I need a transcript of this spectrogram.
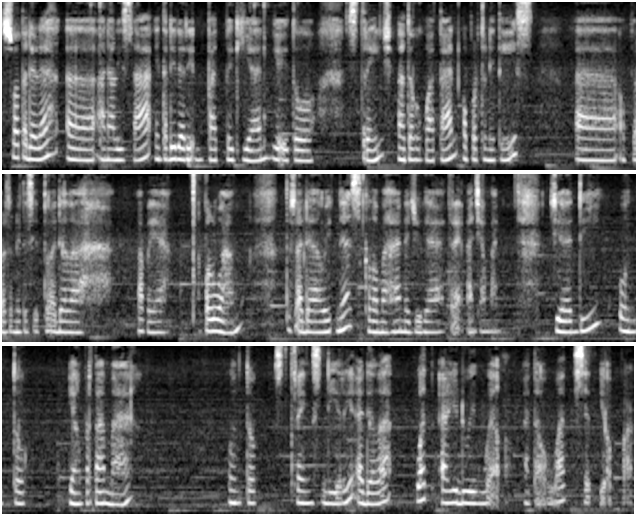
SWOT adalah uh, analisa yang terdiri dari empat bagian yaitu strength atau kekuatan, opportunities. Uh, opportunities itu adalah apa ya? peluang, terus ada weakness, kelemahan dan juga threat ancaman. Jadi untuk yang pertama untuk strength sendiri adalah what are you doing well atau what set you apart.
